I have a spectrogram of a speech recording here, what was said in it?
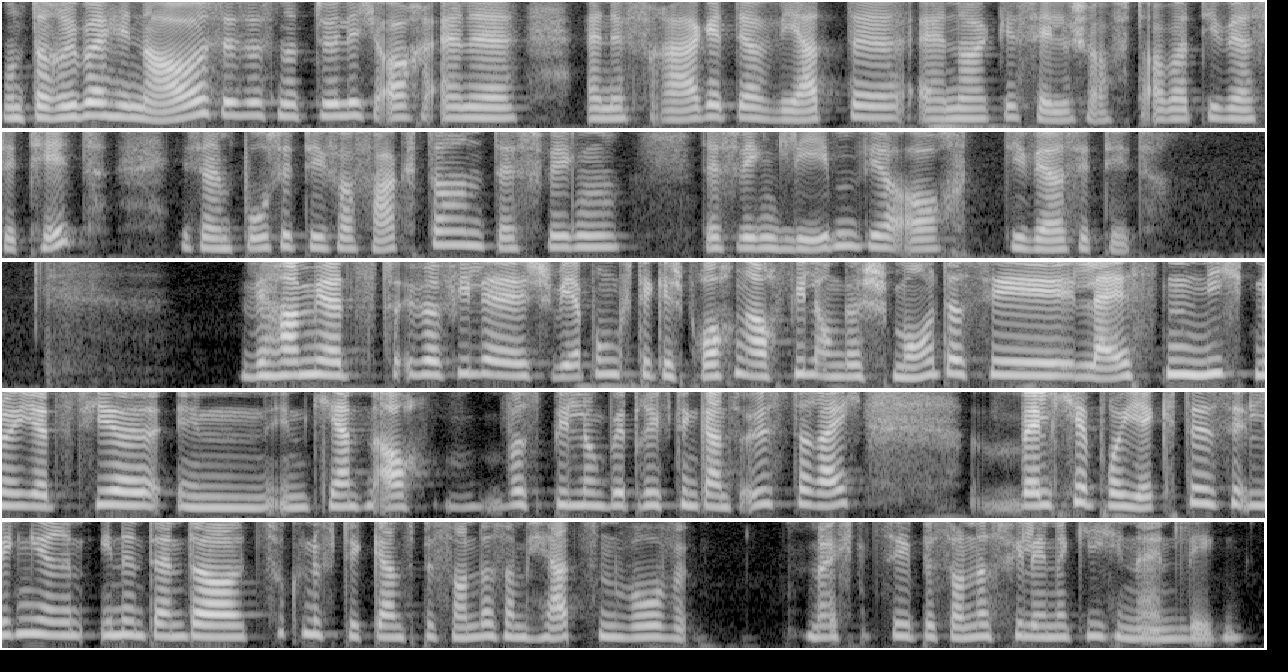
Und darüber hinaus ist es natürlich auch eine, eine Frage der Werte einer Gesellschaft. Aber Diversität ist ein positiver Faktor und deswegen, deswegen leben wir auch Diversität. Wir haben jetzt über viele Schwerpunkte gesprochen, auch viel Engagement, das Sie leisten, nicht nur jetzt hier in, in Kärnten, auch was Bildung betrifft in ganz Österreich. Welche Projekte liegen Ihnen denn da zukünftig ganz besonders am Herzen? Wo möchten Sie besonders viel Energie hineinlegen?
